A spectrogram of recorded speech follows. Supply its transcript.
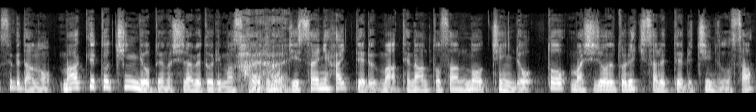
すべてあの、マーケット賃料というのを調べておりますけれども、はいはい、実際に入っている、まあ、テナントさんの賃料と、まあ、市場で取引されている賃料の差。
